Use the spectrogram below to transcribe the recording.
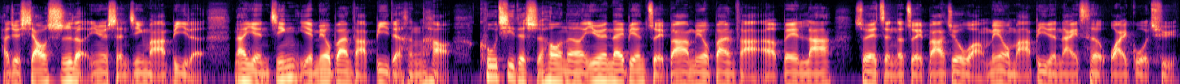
它就消失了，因为神经麻痹了。那眼睛也没有办法闭得很好，哭泣的时候呢，因为那边嘴巴没有办法呃被拉，所以整个嘴巴就往没有麻币的那一侧歪过去。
